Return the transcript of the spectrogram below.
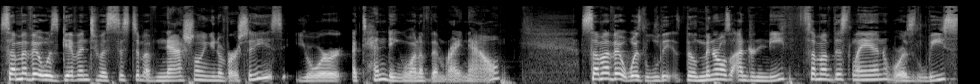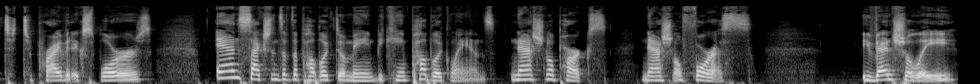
Some of it was given to a system of national universities. You're attending one of them right now. Some of it was le- the minerals underneath some of this land was leased to private explorers, and sections of the public domain became public lands, national parks, national forests, eventually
